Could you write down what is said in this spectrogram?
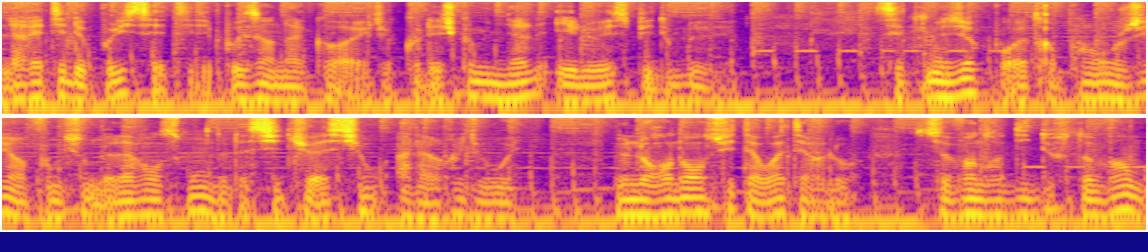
L'arrêté de police a été déposé en accord avec le collège communal et le SPW. Cette mesure pourrait être prolongée en fonction de l'avancement de la situation à la rue de Oué. Nous nous rendons ensuite à Waterloo. Ce vendredi 12 novembre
